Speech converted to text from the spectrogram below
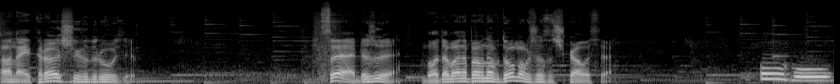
а найкращих друзів. Все, біжи, бо тебе, напевно, вдома вже зачекалося. Ого.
